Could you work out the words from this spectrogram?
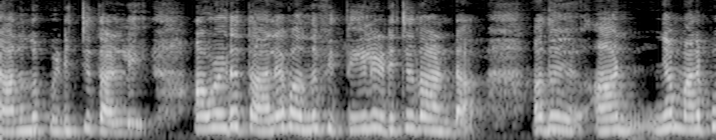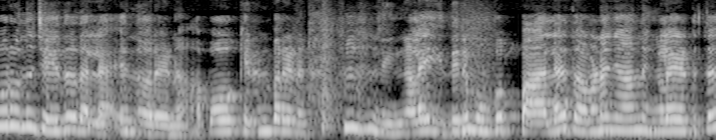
ഞാനൊന്ന് പിടിച്ച് തള്ളി. അവളുടെ തല വന്ന് ഫിത്തിയിൽ ഇടിച്ചതാണ്ട. അത് ആ ഞാൻ മനഃപൂർവം ഒന്നും ചെയ്തതല്ല എന്ന് പറയണ്. അപ്പോൾ കിരൺ പറയണ് നിങ്ങളെ ഇതിനു മുമ്പ് പല തവണ ഞാൻ നിങ്ങളെ അടുത്ത്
